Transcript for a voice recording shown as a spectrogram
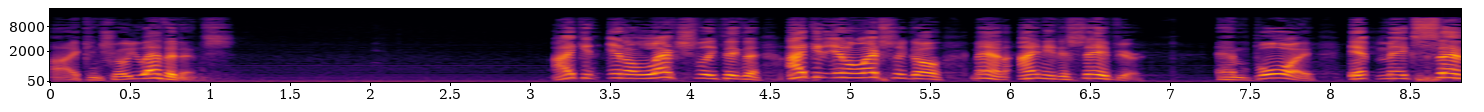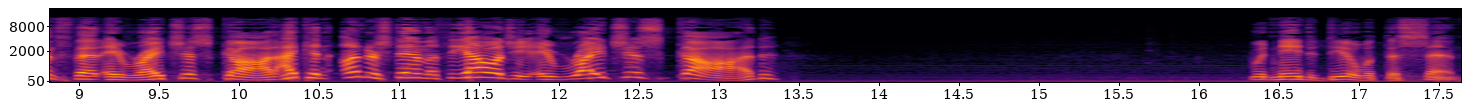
I can show you evidence. I can intellectually think that I can intellectually go, man, I need a savior. And boy, it makes sense that a righteous God, I can understand the theology, a righteous God would need to deal with this sin.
